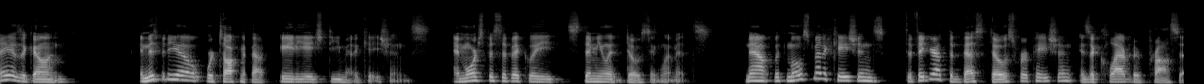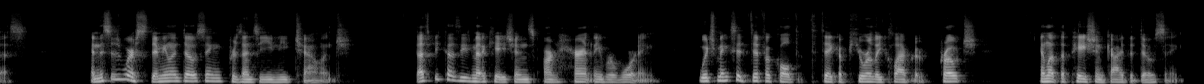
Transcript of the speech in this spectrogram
Hey, how's it going? In this video, we're talking about ADHD medications, and more specifically, stimulant dosing limits. Now, with most medications, to figure out the best dose for a patient is a collaborative process, and this is where stimulant dosing presents a unique challenge. That's because these medications are inherently rewarding, which makes it difficult to take a purely collaborative approach and let the patient guide the dosing.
